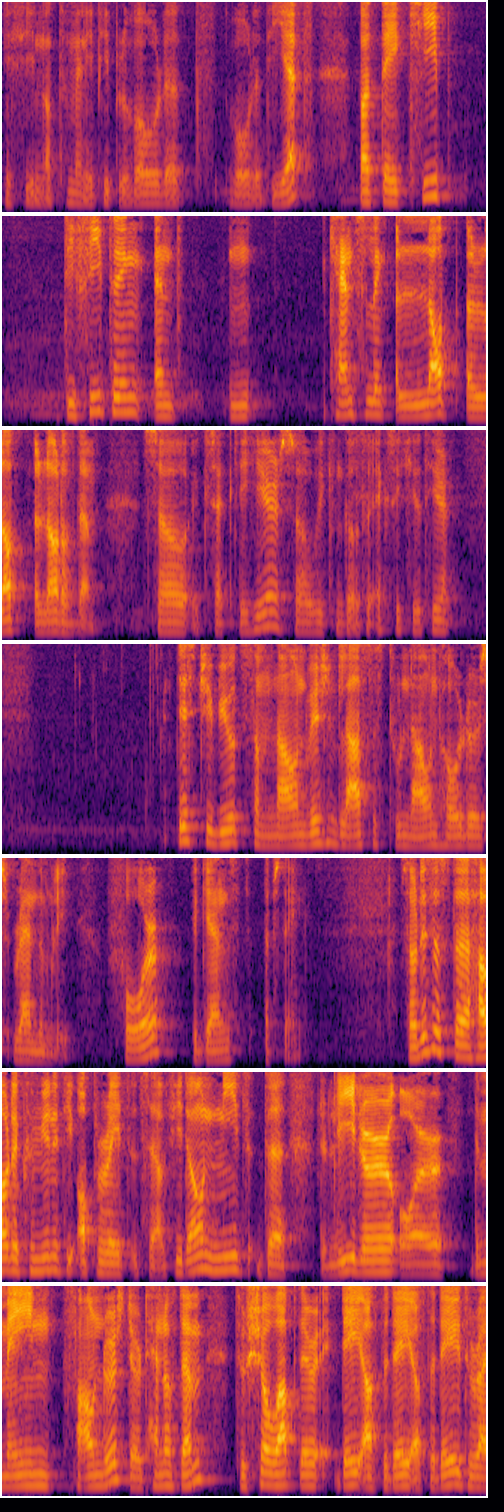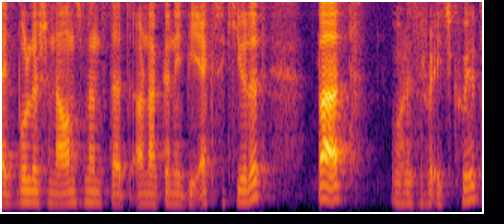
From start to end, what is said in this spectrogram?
You see not too many people voted voted yet but they keep defeating and n- canceling a lot, a lot, a lot of them. So exactly here, so we can go to execute here. Distribute some noun vision glasses to noun holders randomly. For, against, abstain. So this is the how the community operates itself. You don't need the the leader or the main founders. There are ten of them to show up there day after day after day to write bullish announcements that are not going to be executed. But what is rage quit?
